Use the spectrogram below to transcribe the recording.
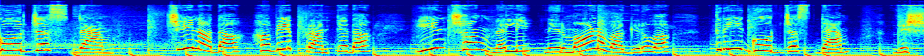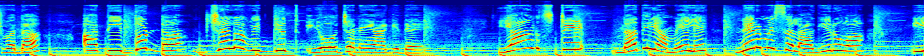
ಗೋರ್ಜಸ್ ಡ್ಯಾಮ್ ಚೀನಾದ ಹಬೆ ಪ್ರಾಂತ್ಯದ ನಲ್ಲಿ ನಿರ್ಮಾಣವಾಗಿರುವ ತ್ರೀ ಗೋರ್ಜಸ್ ಡ್ಯಾಮ್ ವಿಶ್ವದ ಅತಿ ದೊಡ್ಡ ಜಲವಿದ್ಯುತ್ ಯೋಜನೆಯಾಗಿದೆ. ಯಾಂಗ್ಸ್ಟೇ ನದಿಯ ಮೇಲೆ ನಿರ್ಮಿಸಲಾಗಿರುವ ಈ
